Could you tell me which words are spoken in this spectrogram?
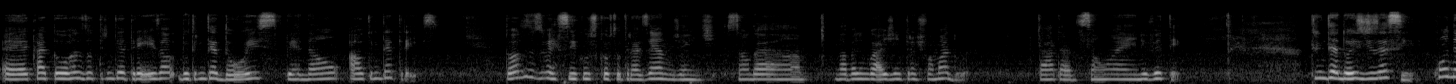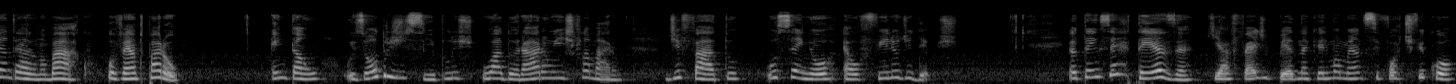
é, 14, do, 33 ao, do 32 perdão, ao 33. Todos os versículos que eu estou trazendo, gente, são da nova linguagem transformadora. Tá? A tradução é NVT. 32 diz assim: Quando entraram no barco, o vento parou. Então os outros discípulos o adoraram e exclamaram: De fato, o Senhor é o Filho de Deus. Eu tenho certeza que a fé de Pedro naquele momento se fortificou,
